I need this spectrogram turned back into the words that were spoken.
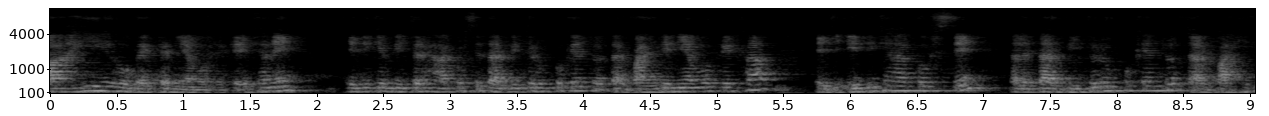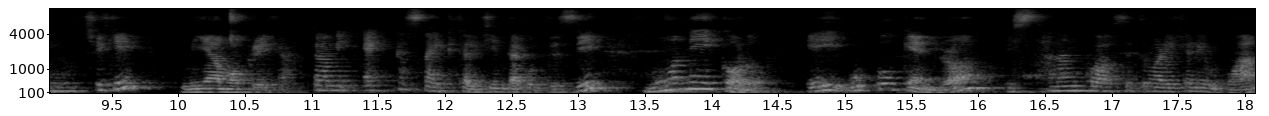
বাহিরে হবে একটা নিয়ামক রেখা। এখানে এদিকে ভিতরে হা করছে, তার ভিতরে উপকেন্দ্র, তার বাহিরে নিয়ামক রেখা। এই যে এদিকে হা করছে, তাহলে তার ভিতরে উপকেন্দ্র, তার বাহিরে হচ্ছে কি? নিয়ামক রেখা। তো আমি একটা সাইড খালি চিন্তা করতেছি। মনে করো এই উপকেন্দ্র স্থানাঙ্ক আছে তোমার এখানে ওয়ান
